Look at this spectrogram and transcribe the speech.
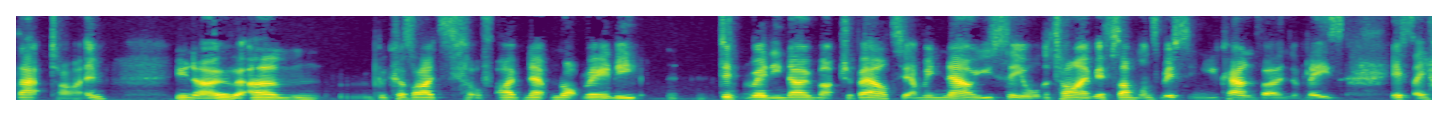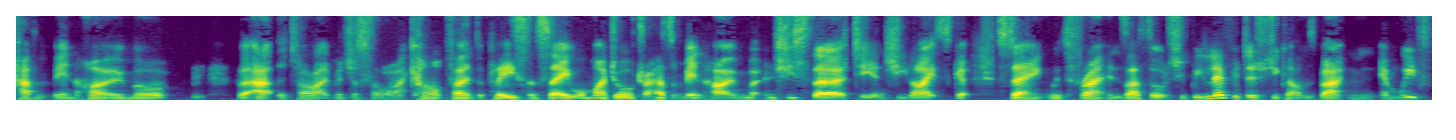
that time, you know, um, because I sort of, I've ne- not really didn't really know much about it. I mean, now you see all the time if someone's missing, you can phone the police if they haven't been home or but at the time, I just thought, oh, I can't phone the police and say, well, my daughter hasn't been home and she's 30 and she likes staying with friends. I thought she'd be livid if she comes back. And, and we've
